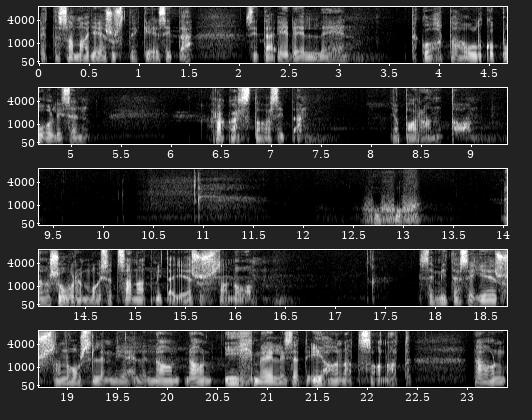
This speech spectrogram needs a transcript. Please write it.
että sama Jeesus tekee sitä, sitä edelleen. Että kohtaa ulkopuolisen, rakastaa sitä ja parantaa. Huhhuh. Nämä on suuremmoiset sanat, mitä Jeesus sanoo. Se, mitä se Jeesus sanoo sille miehelle, nämä on, nämä on ihmeelliset, ihanat sanat. Nämä on,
